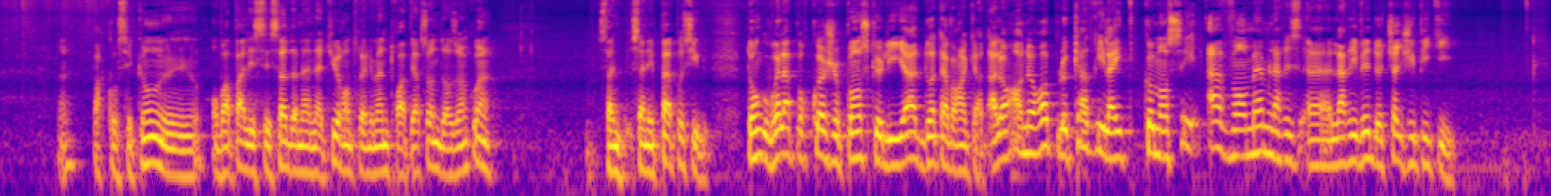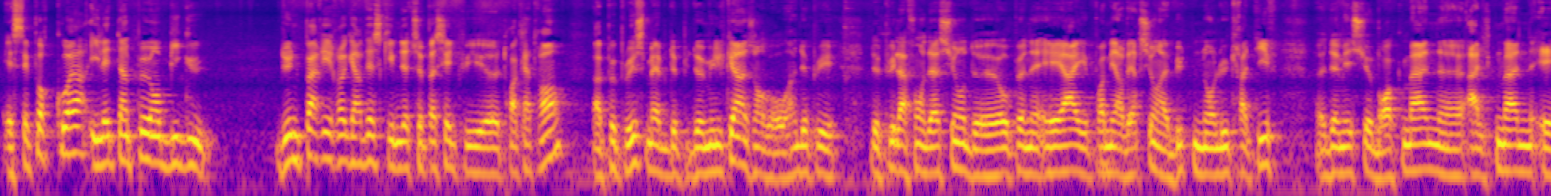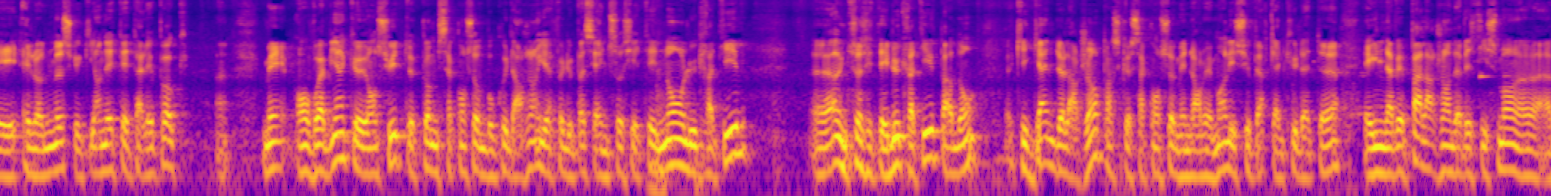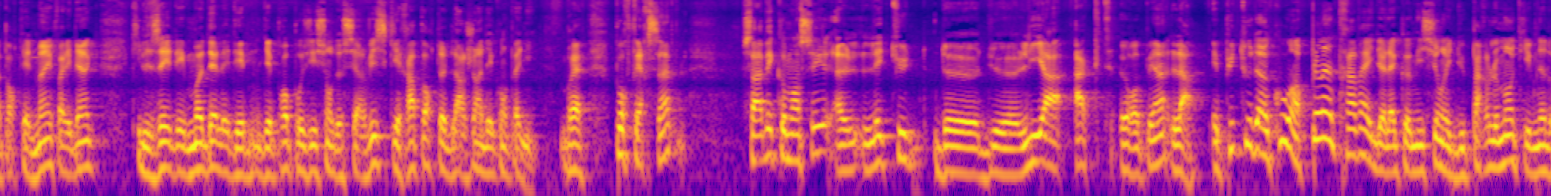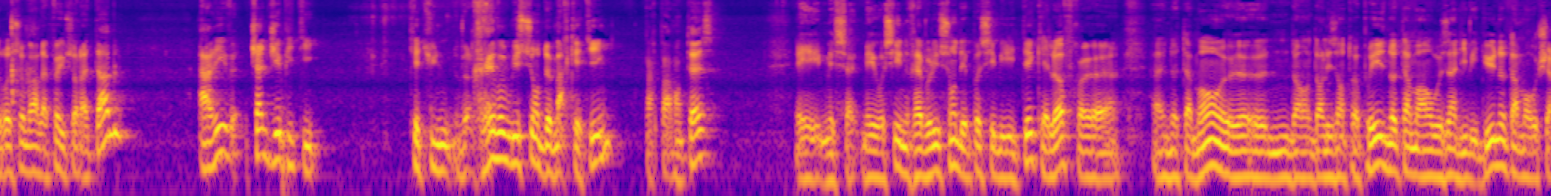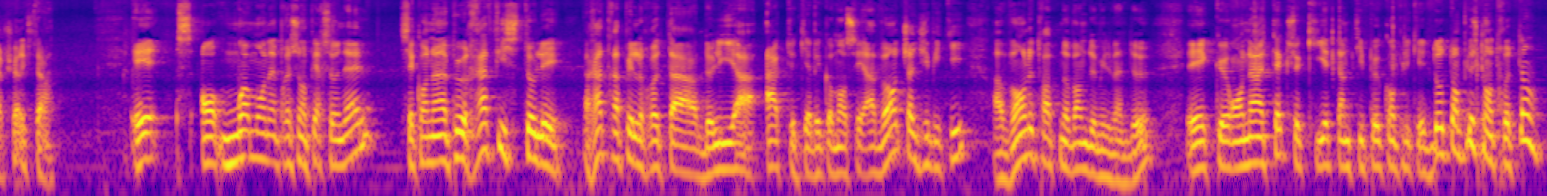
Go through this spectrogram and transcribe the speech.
Hein. Par conséquent, euh, on ne va pas laisser ça dans la nature entre les mains de trois personnes dans un coin. Ça, n'est pas possible. Donc voilà pourquoi je pense que l'IA doit avoir un cadre. Alors en Europe, le cadre, il a été commencé avant même euh, l'arrivée de ChatGPT. Et c'est pourquoi il est un peu ambigu. D'une part, il regardait ce qui venait de se passer depuis 3-4 euh, ans, un peu plus, même depuis 2015 en gros, hein, depuis, depuis la fondation de OpenAI, première version à but non lucratif euh, de messieurs Brockman, Altman et Elon Musk, qui en étaient à l'époque. Mais on voit bien qu'ensuite, comme ça consomme beaucoup d'argent, il a fallu passer à une société non lucrative euh, une société lucrative, pardon, qui gagne de l'argent parce que ça consomme énormément les supercalculateurs et ils n'avaient pas l'argent d'investissement euh, à portée de main. Il fallait bien qu'ils aient des modèles et des, des propositions de services qui rapportent de l'argent à des compagnies. Bref, pour faire simple, ça avait commencé euh, l'étude de, l'IA Act européen là. Et puis tout d'un coup, en plein travail de la Commission et du Parlement qui venait de recevoir la feuille sur la table, arrive ChatGPT, qui est une révolution de marketing, par parenthèse, et, mais, aussi une révolution des possibilités qu'elle offre, euh, euh, notamment dans, dans, les entreprises, notamment aux individus, notamment aux chercheurs, etc. Et moi, mon impression personnelle, c'est qu'on a un peu rafistolé, rattrapé le retard de l'IA Act qui avait commencé avant ChatGPT, avant le 30 novembre 2022, et qu'on a un texte qui est un petit peu compliqué. D'autant plus qu'entre-temps,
